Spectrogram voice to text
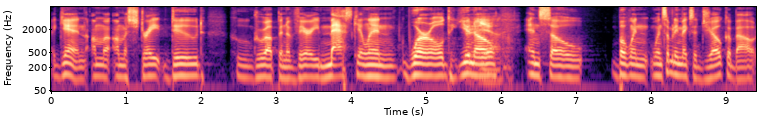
again, I'm a, I'm a straight dude who grew up in a very masculine world, you know, yeah. and so, but when when somebody makes a joke about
